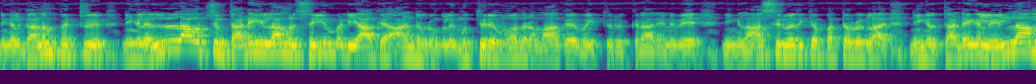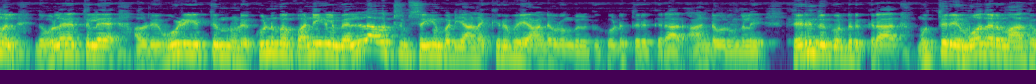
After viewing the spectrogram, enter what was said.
நீங்கள் கனம் பெற்று நீங்கள் எல்லாவற்றையும் தடையில்லாமல் செய்யும்படியாக ஆண்டவர் உங்களை முத்திரை மோதிரமாக வைத்திருக்கிறார். எனவே நீங்கள் ஆசிர்வதிக்கப்பட்டவர்களாய் நீங்கள் தடைகள் இல்லாமல் இந்த உலகத்தில் அவருடைய ஊழியத்தையும் உங்களுடைய குடும்ப பணிகளும் எல்லாவற்றையும் செய்யும்படியான கிருபை ஆண்டவர் உங்களுக்கு கொடுத்திருக்கிறார். ஆண்டவர் உங்களை தெரிந்து கொண்டிருக்கிறார். முத்திரை மோதிரமாக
